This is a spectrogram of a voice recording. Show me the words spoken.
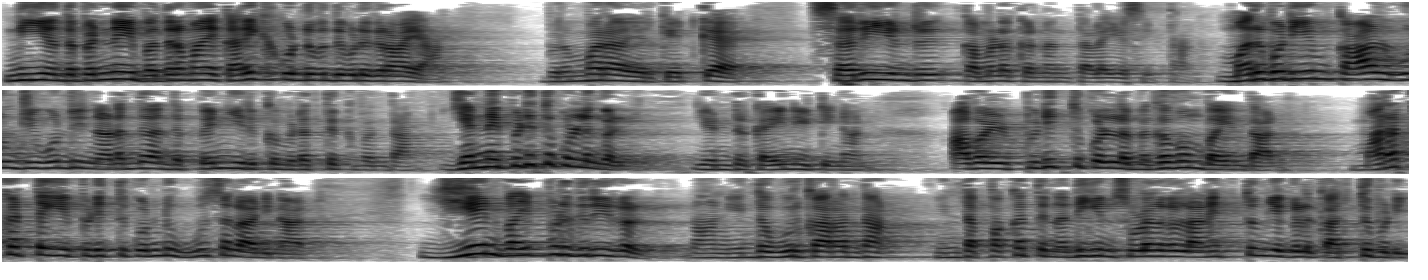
நீ அந்த பெண்ணை பத்திரமாய் கரைக்கு கொண்டு வந்து விடுகிறாயா? பிரம்மராயர் கேட்க சரி என்று கமலக்கண்ணன் தலையசைத்தான். மறுபடியும் கால் ஊன்றி ஊன்றி நடந்து அந்த பெண் இருக்கும் இடத்துக்கு வந்தான். என்னை பிடித்துக் கொள்ளுங்கள் என்று கை நீட்டினான். அவள் பிடித்துக் கொள்ள மிகவும் பயந்தாள். மரக்கட்டையை பிடித்துக்கொண்டு ஊசலாடினாள். ஏன் பயப்படுகிறீர்கள்? நான் இந்த ஊர்க்காரன்தான். இந்த பக்கத்து நதியின் சுழல்கள் அனைத்தும் எங்களுக்கு அத்துப்படி.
